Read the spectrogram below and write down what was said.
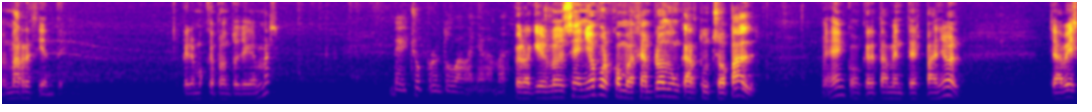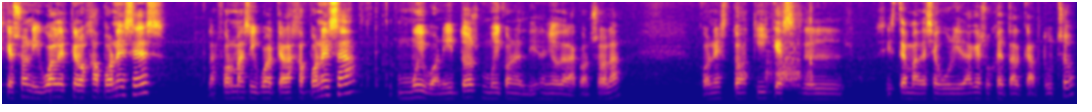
el más reciente. Esperemos que pronto lleguen más. De hecho, pronto van a llegar más. Pero aquí os lo enseño pues como ejemplo de un cartucho PAL, ¿eh? concretamente español. Ya veis que son iguales que los japoneses, la forma es igual que la japonesa, muy bonitos, muy con el diseño de la consola. Con esto aquí que es el sistema de seguridad que sujeta el cartucho,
